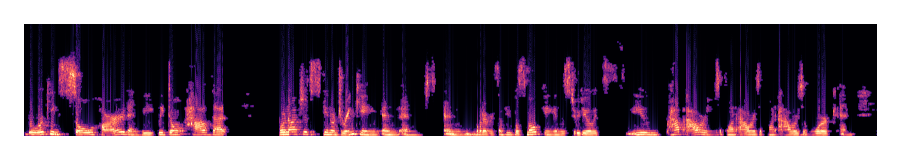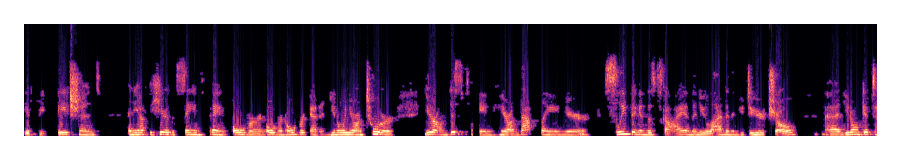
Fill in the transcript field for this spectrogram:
We're working so hard and we, we don't have that we're not just you know drinking and and and whatever some people smoking in the studio it's you have hours upon hours upon hours of work and you have to be patient and you have to hear the same thing over and over and over again and you know when you're on tour you're on this plane you're on that plane you're sleeping in the sky and then you land and then you do your show mm-hmm. and you don't get to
